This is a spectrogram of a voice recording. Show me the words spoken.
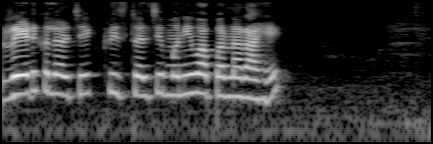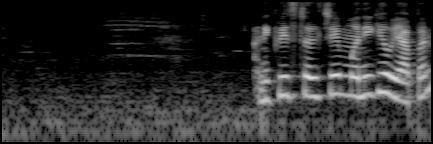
रेड कलरचे क्रिस्टलचे मनी वापरणार आहे. आणि क्रिस्टलचे मनी घेऊया आपण.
